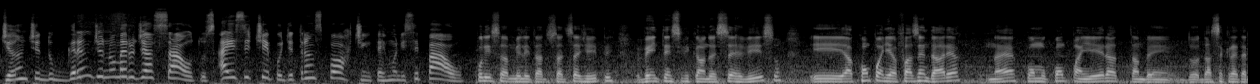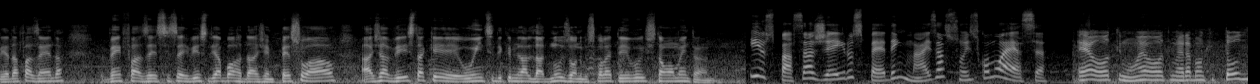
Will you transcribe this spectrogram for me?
diante do grande número de assaltos a esse tipo de transporte intermunicipal. A Polícia Militar do Estado de Sergipe vem intensificando esse serviço e a Companhia Fazendária, né, como companheira também do, da Secretaria da Fazenda, vem fazer esse serviço de abordagem pessoal, haja vista que o índice de criminalidade nos ônibus coletivos estão aumentando. E os passageiros pedem mais ações como essa. É ótimo, é ótimo. Era bom que todos,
